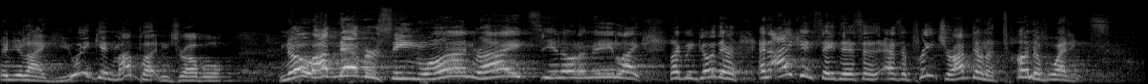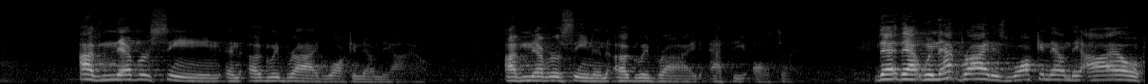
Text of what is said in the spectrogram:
and you're like, you ain't getting my butt in trouble. No, I've never seen one, right? You know what I mean? Like, like we go there. And I can say this as, as a preacher, I've done a ton of weddings. I've never seen an ugly bride walking down the aisle. I've never seen an ugly bride at the altar. That, that when that bride is walking down the aisle,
